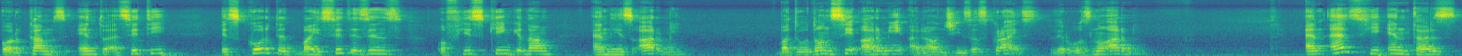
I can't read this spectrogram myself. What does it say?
or comes into a city escorted by citizens of his kingdom and his army. But we don't see army around Jesus Christ. There was no army. And as he enters,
